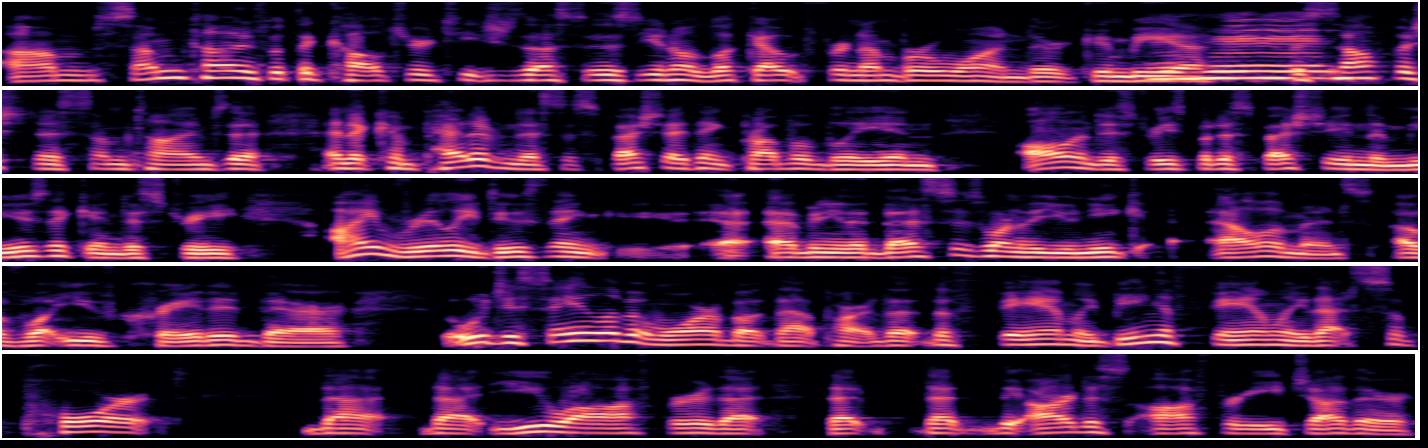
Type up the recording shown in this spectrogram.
um, sometimes what the culture teaches us is, you know, look out for number one. There can be a, a mm-hmm. selfishness sometimes a, and a competitiveness, especially I think probably in all industries, but especially in the music industry. I really do think, I mean, that this is one of the unique elements of what you've created there. Would you say a little bit more about that part, the, the family, being a family, that support, that that you offer that that that the artists offer each other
